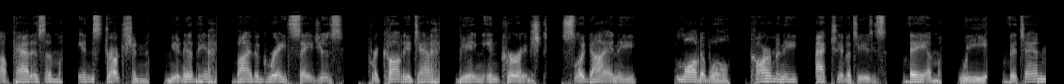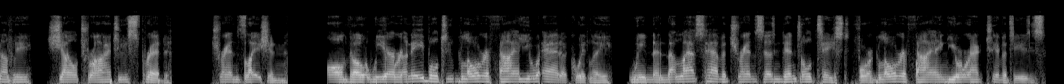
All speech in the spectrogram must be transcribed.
Apadism, instruction, Munibhya, by the great sages, Prakadita, being encouraged, Sladhyani, laudable, Karmani, activities, Vayam, we, Vitanmahi, shall try to spread. Translation Although we are unable to glorify you adequately, we nonetheless have a transcendental taste for glorifying your activities.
